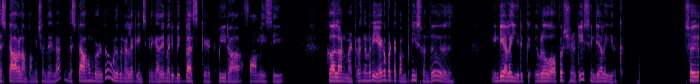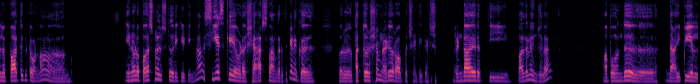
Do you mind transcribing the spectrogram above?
லிஸ்ட் ஆகலாம் பங்குச்சந்தையில். லிஸ்ட் ஆகும் பொழுது உங்களுக்கு நல்ல கெயின்ஸ் கிடைக்கும். அதே மாதிரி பிக் பாஸ்கெட் பீரா ஃபார்மிசி கர்லான் மேட்ரஸ் இந்த மாதிரி ஏகப்பட்ட கம்பெனிஸ் வந்து இந்தியாவில் இருக்குது இவ்வளோ ஆப்பர்ச்சுனிட்டிஸ் இந்தியாவில் இருக்குது ஸோ இதில் பார்த்துக்கிட்டோன்னா என்னோட பர்சனல் ஸ்டோரி கேட்டிங்கன்னா சிஎஸ்கேயோட ஷேர்ஸ் வாங்குறதுக்கு எனக்கு ஒரு பத்து வருஷம் முன்னாடி ஒரு ஆப்பர்ச்சுனிட்டி கிடச்சிது. ரெண்டாயிரத்தி பதினஞ்சில் அப்போ வந்து இந்த ஐபிஎல்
